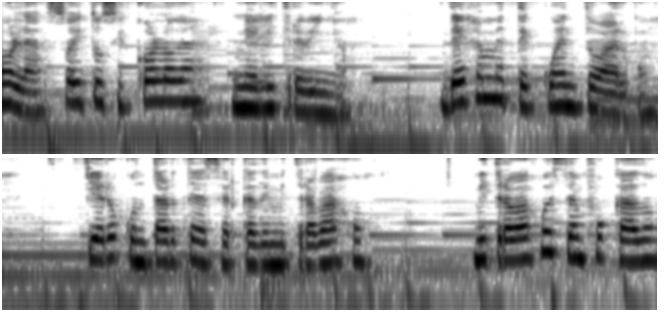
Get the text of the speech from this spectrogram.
Hola, soy tu psicóloga Nelly Treviño. Déjame te cuento algo. Quiero contarte acerca de mi trabajo. Mi trabajo está enfocado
